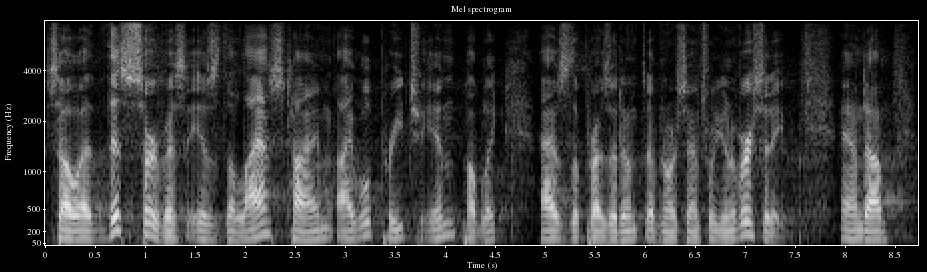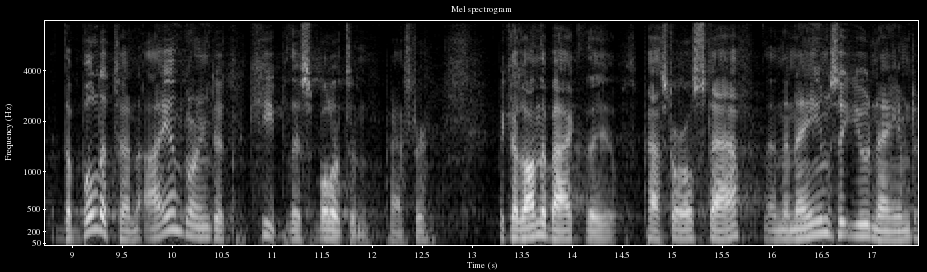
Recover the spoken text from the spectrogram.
So uh, this service is the last time I will preach in public as the president of North Central University. And uh, the bulletin, I am going to keep this bulletin, Pastor, because on the back, the pastoral staff and the names that you named,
